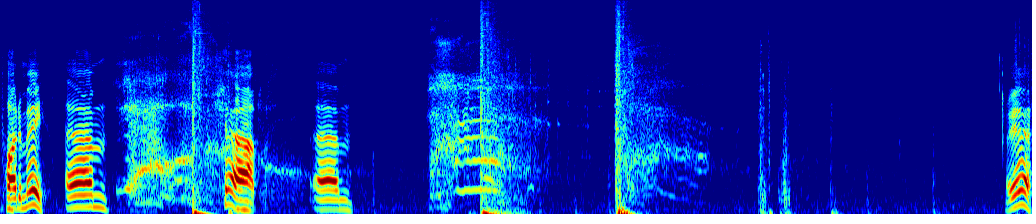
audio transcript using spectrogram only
Pardon me. Um, shut up. Um, Yeah.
